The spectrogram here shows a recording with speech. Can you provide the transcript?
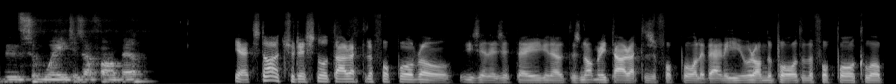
move some wages off our bill. Yeah, it's not a traditional director of football role he's in, is it? They, you know, there's not many directors of football, if any, who are on the board of the football club.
